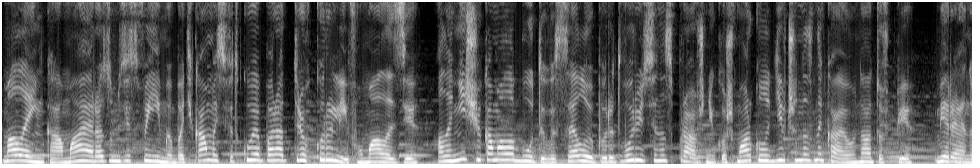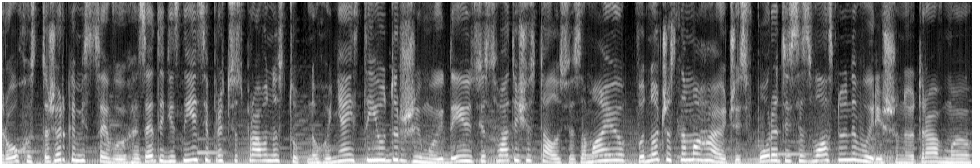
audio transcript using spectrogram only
Маленька Амая разом зі своїми батьками святкує парад трьох королів у Малазі. Але ніч, яка мала бути веселою, перетворюється на справжній кошмар, коли дівчина зникає у натовпі. Мірен Рохо, стажерка місцевої газети, дізнається про цю справу наступного дня і стає одержимою ідеєю з'ясувати, що сталося з Амаєю, водночас намагаючись впоратися з власною невирішеною травмою.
